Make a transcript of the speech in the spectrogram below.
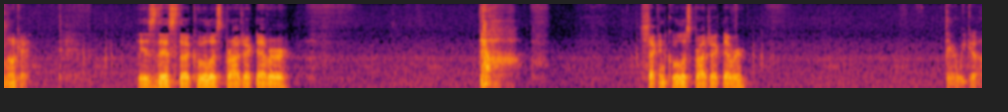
Okay. Is this the coolest project ever? Second coolest project ever? There we go.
